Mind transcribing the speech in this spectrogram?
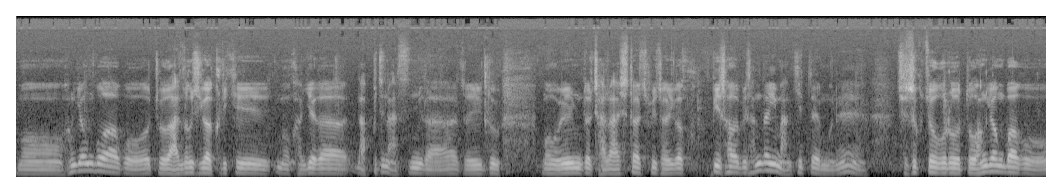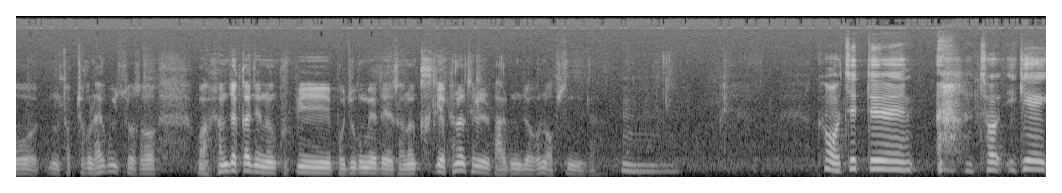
뭐 환경부하고 저 안성시가 그렇게 뭐 관계가 나쁘진 않습니다. 저희도 뭐 의원님들 잘 아시다시피 저희가 국비 사업이 상당히 많기 때문에 지속적으로 또 환경부하고 접촉을 하고 있어서 뭐 현재까지는 국비 보조금에 대해서는 크게 페널티를 받은 적은 없습니다. 그럼 어쨌든 저 이게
